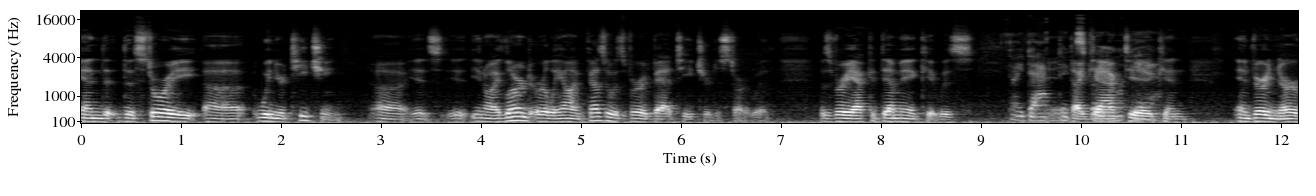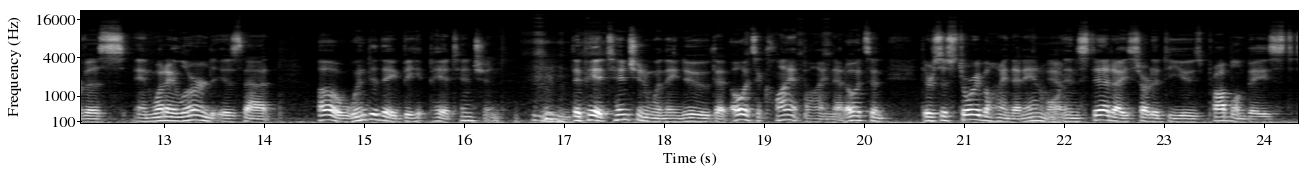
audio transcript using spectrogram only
and the- the story uh, when you're teaching uh, is i you know I learned early on because I was a very bad teacher to start with. It was very academic. It was Didactic. straight on, didactic yeah. and and very nervous. And what I learned is that oh, when do they be, pay attention? they pay attention when they knew that oh, it's a client behind that. Oh, it's an there's a story behind that animal. Yeah. Instead, I started to use problem based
